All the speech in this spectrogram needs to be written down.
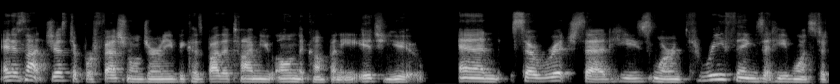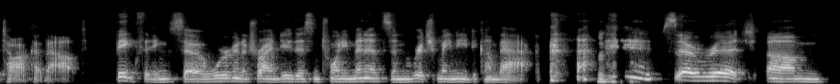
And it's not just a professional journey because by the time you own the company, it's you. And so Rich said he's learned three things that he wants to talk about, big things. So we're going to try and do this in 20 minutes, and Rich may need to come back. so, Rich, um,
